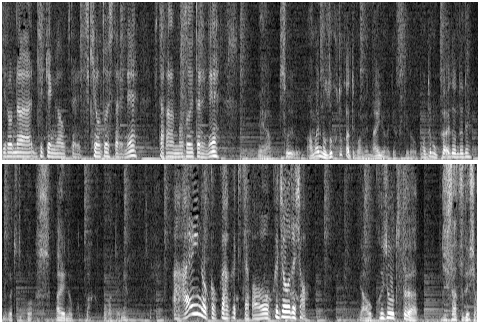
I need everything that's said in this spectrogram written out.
いろんな事件が起きたり突き落としたりね。下から覗いたりね。いやそういうあまり覗くとかって場面ないような気がするけど、まあ、でも階段でねなんかちょっとこう愛の告白っぽかったりね。あ愛の告白ってやっぱ屋上でしょ。いや屋上っつったら自殺でしょ。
